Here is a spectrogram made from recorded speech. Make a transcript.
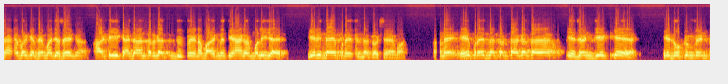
સાયબર કેફેમાં જશે આરટી કાયદા અંતર્ગત જો એના બાળકને ત્યાં આગળ મળી જાય, એ રીતના એ પ્રયત્ન કરશે એમાં. અને એ પ્રયત્ન કરતા કરતા એજન્ટ જે કે એ ડોક્યુમેન્ટ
